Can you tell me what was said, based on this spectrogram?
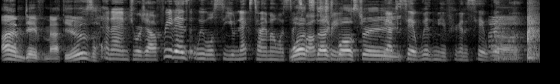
I'm Dave Matthews. And I'm George Alfredes. We will see you next time on What's Next What's Wall Next Street. Wall Street? You have to say it with me if you're going to say it with uh, me.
